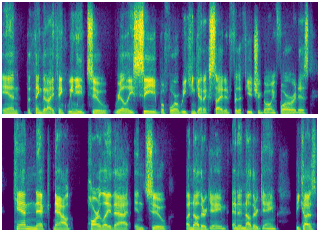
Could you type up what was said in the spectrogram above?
and the thing that I think we need to really see before we can get excited for the future going forward is, can Nick now parlay that into another game and another game because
